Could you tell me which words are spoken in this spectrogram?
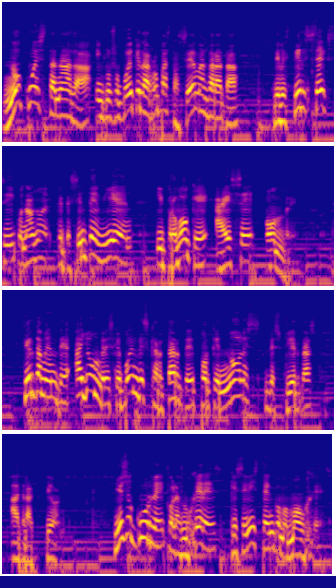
No cuesta nada, incluso puede que la ropa hasta sea más barata, de vestir sexy con algo que te siente bien y provoque a ese hombre. Ciertamente hay hombres que pueden descartarte porque no les despiertas atracción. Y eso ocurre con las mujeres que se visten como monjes,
